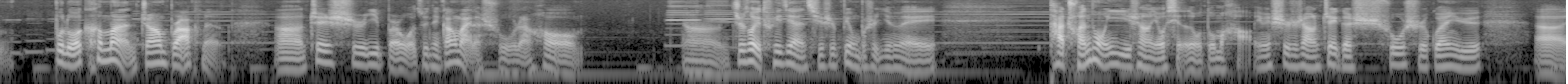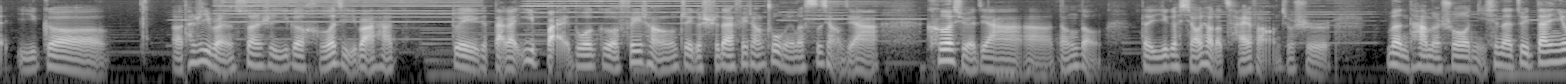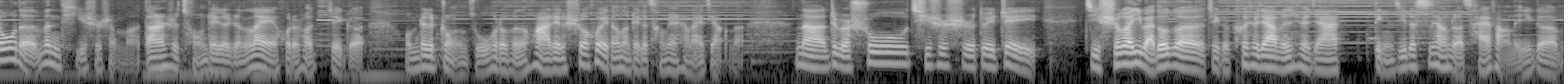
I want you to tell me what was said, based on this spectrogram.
布罗克曼 （John Brockman）。啊，这是一本我最近刚买的书。然后，嗯，之所以推荐，其实并不是因为它传统意义上有写的有多么好，因为事实上这个书是关于。呃，一个，呃，它是一本算是一个合集吧，它对大概一百多个非常这个时代非常著名的思想家、科学家啊等等的一个小小的采访，就是问他们说你现在最担忧的问题是什么？当然是从这个人类或者说这个我们这个种族或者文化、这个社会等等这个层面上来讲的。那这本书其实是对这几十个、一百多个这个科学家、文学家。顶级的思想者采访的一个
